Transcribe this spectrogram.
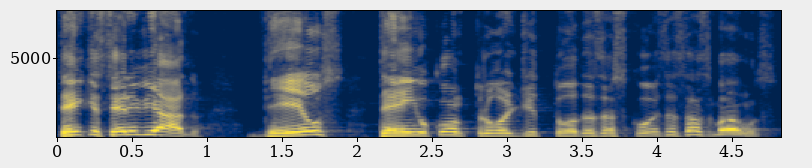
tem que ser enviado. Deus tem o controle de todas as coisas nas mãos.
